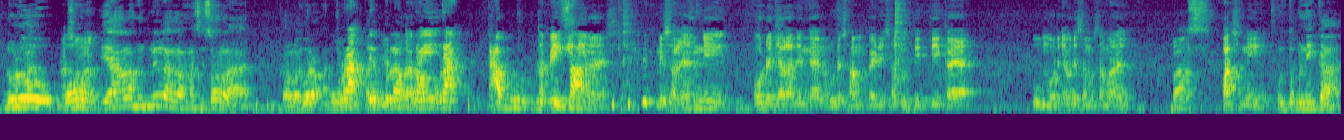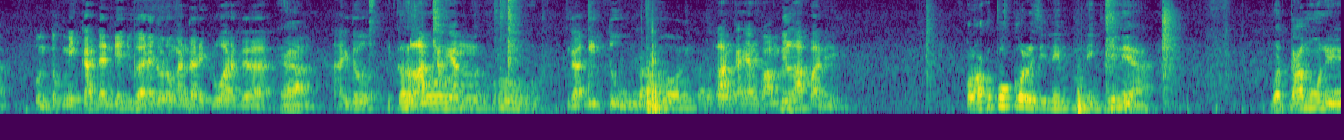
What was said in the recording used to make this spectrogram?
Dulu bohong. ya alhamdulillah lah masih sholat. Kalau Pura-pura Jumat-Jumatan dia pernah Tapi- pura-pura kabur Tapi gini mas, misalnya nih oh, udah jalanin kan, udah sampai di satu titik kayak umurnya udah sama-sama pas. pas nih. Untuk menikah. Untuk nikah dan dia juga ada dorongan dari keluarga. ya. Nah itu Ini kalau langkah yang kalau nggak gitu. kalau nih kalau Langkah yang kau ambil apa nih? kalau aku pukul sih lim. Mending gini ya. Buat kamu nih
